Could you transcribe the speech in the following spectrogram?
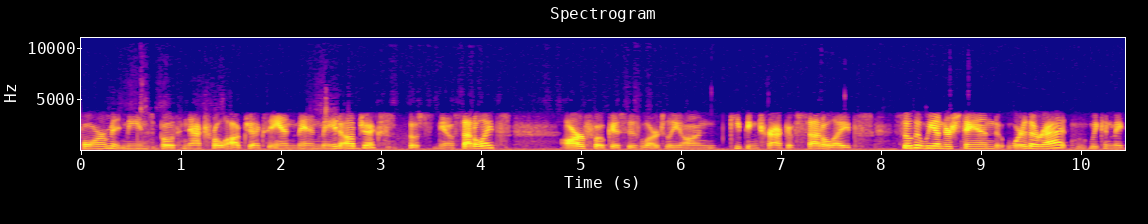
form, it means both natural objects and man-made objects, those, you know, satellites. Our focus is largely on keeping track of satellites so that we understand where they're at. We can make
